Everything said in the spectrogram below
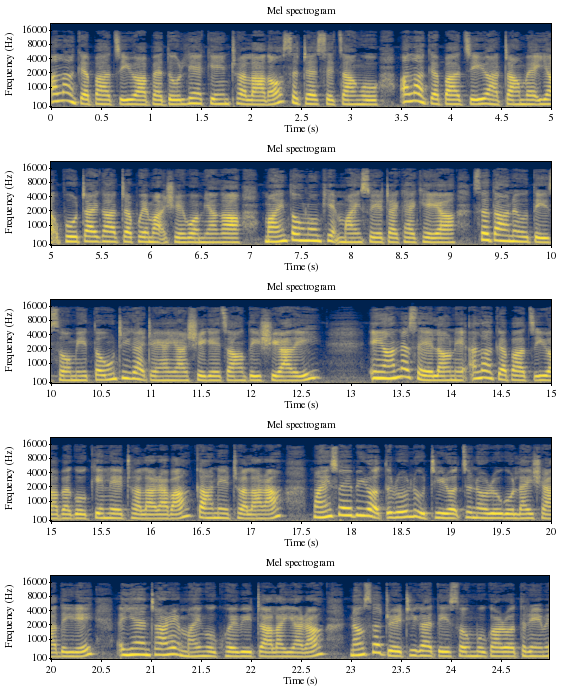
အလကပ္ပကျေးရွာဘက်သို့လှည့်ကင်းထွက်လာသောစစ်တပ်စစ်ကြောင်းကိုအလကပ္ပကျေးရွာတောင်ဘက်ရောက်ဖို့တိုက်ကတပ်ဖွဲ့မှရဲဘော်များကမိုင်းသုံးလုံးဖြင့်မိုင်းဆွဲတိုက်ခိုက်ခဲ့ရာစစ်သားနှုတ်သေဆုံးပြီး၃ထိခိုက်ဒဏ်ရာရရှိခဲ့ကြောင်းသိရှိရသည်။ အင်အား20လောက်နဲ့အလကပ်ပကြီးရွာဘက်ကိုကင်းလဲထွက်လာတာပါကားနဲ့ထွက်လာတာမိုင်းဆွဲပြီးတော့သူတို့လူထီတော့ကျွန်တော်တို့ကိုလိုက်ရှာသေးတယ်အရန်ထားတဲ့မိုင်းကိုခွဲပြီးတားလိုက်ရတာနောက်ဆက်တွဲထိခိုက်သေးဆုံးမှုကတော့သတင်းမ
